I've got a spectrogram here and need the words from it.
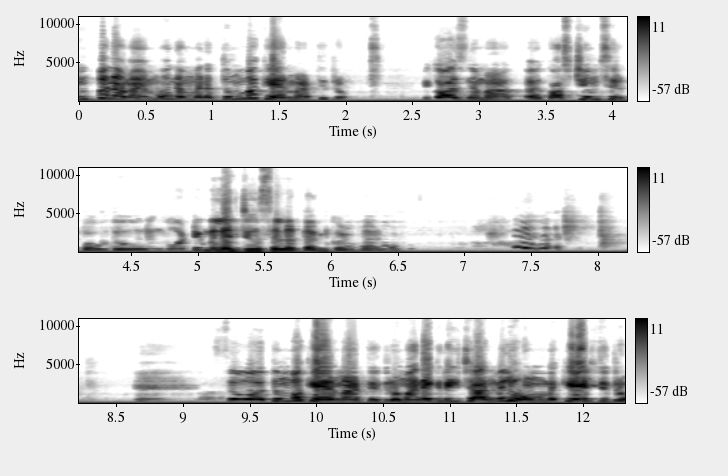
ಇಂಪನ ಮ್ಯಾಮ್ ನಮ್ಮನ್ನ ತುಂಬಾ ಕೇರ್ ಮಾಡ್ತಿದ್ರು. ಬಿಕಾಸ್ ನಮ್ಮ ಕಾಸ್ಟ್ಯೂಮ್ಸ್ ಇರಬಹುದು ವಾಟರ್ ಮೆಲನ್ ಜ್ಯೂಸ್ ಎಲ್ಲ ತಂದ್ಕೊಡ್ತಾ ಇದ್ರು ಸೊ ತುಂಬಾ ಕೇರ್ ಮಾಡ್ತಿದ್ರು. ಮನೆಗೆ ರೀಚ್ ಆದ್ಮೇಲೆ ಒಮ್ಮೊಮ್ಮೆ ಕೇಳ್ತಿದ್ರು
